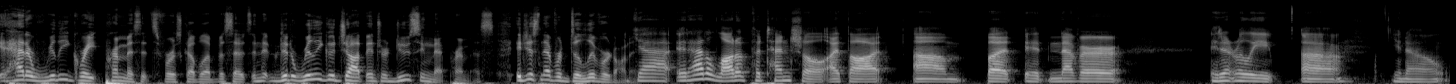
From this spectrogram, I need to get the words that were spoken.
it had a really great premise its first couple episodes, and it did a really good job introducing that premise. It just never delivered on it. Yeah, it had a lot of potential. I thought, um, but it never, it didn't really, uh, you know,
